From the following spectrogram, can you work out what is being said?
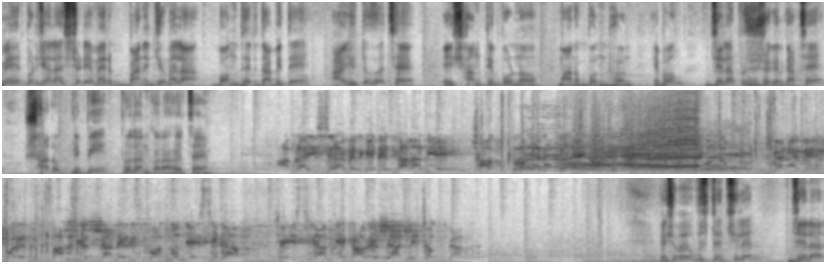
মেহেরপুর জেলা স্টেডিয়ামের বাণিজ্য মেলা বন্ধের দাবিতে আয়োজিত হয়েছে এই শান্তিপূর্ণ মানববন্ধন এবং জেলা প্রশাসকের কাছে স্মারকলিপি প্রদান করা হয়েছে আমরা স্টেডিয়ামের গেটে তালা দিয়ে সব ধরনের। কেন মেহেরপুরের মানুষের প্রাণের স্পন্দন যে স্টেডিয়াম সেই স্টেডিয়ামকে কাউরের নিচক এ সময় উপস্থিত ছিলেন জেলার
